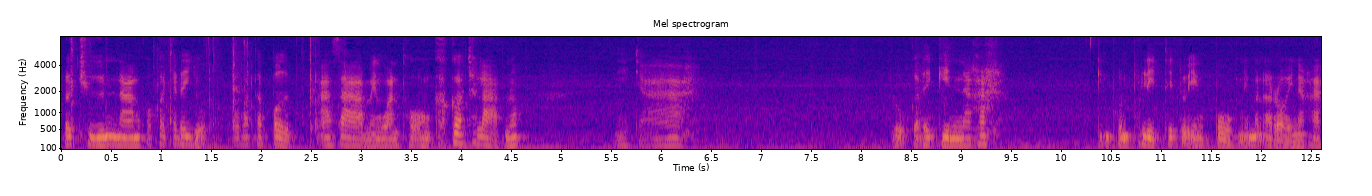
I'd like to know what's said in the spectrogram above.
แล้วชื้นน้ำเขาก็จะได้หยด เพราะว่าถ้าเปิดอาซาแมงวันทองเขาก็ฉลาดเนาะ นี่จ้า ปลูกก็ได้กินนะคะ กินผลผลิตที่ตัวเองปลูกนี่มันอร่อยนะคะ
